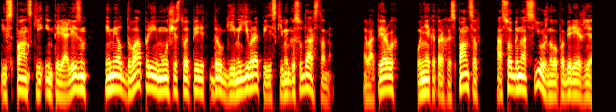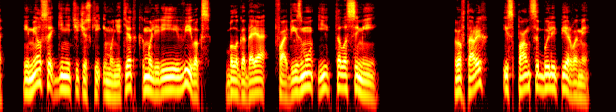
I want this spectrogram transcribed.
Испанский империализм имел два преимущества перед другими европейскими государствами. Во-первых, у некоторых испанцев, особенно с южного побережья, имелся генетический иммунитет к малярии вивакс, благодаря фавизму и талассемии. Во-вторых, испанцы были первыми,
